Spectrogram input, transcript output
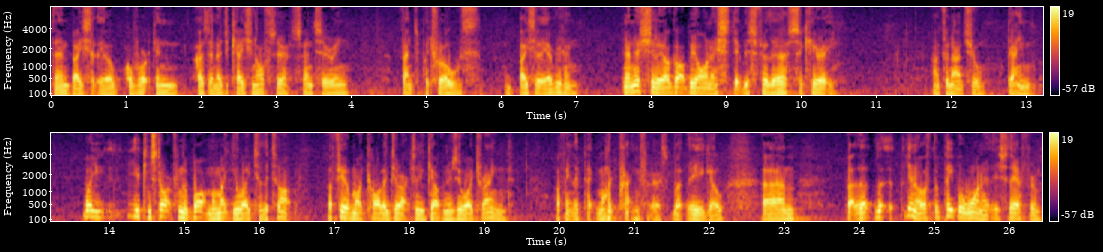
Then basically I, I've worked in as an education officer, censoring, fence patrols, basically everything. And initially, I've got to be honest, it was for the security and financial gain. Well, you, you can start from the bottom and make your way to the top. A few of my colleagues are actually governors who I trained. I think they picked my brain first, but there you go. Um, but, the, the, you know, if the people want it, it's there for them.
